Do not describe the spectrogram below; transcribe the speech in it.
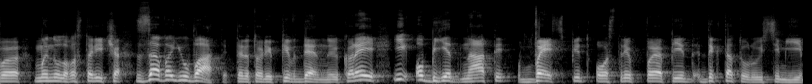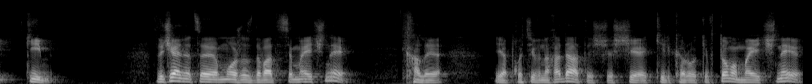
е, минулого століття, завоювати територію Південної Кореї і об'єднати весь підострів е, під диктатурою сім'ї Кім. Звичайно, це може здаватися маячнею, але я б хотів нагадати, що ще кілька років тому маячнею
